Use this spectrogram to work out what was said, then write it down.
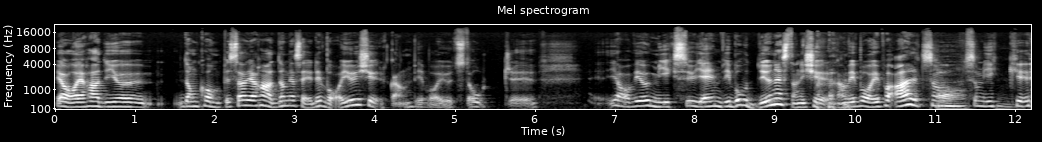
Ja, jag hade ju de kompisar jag hade om jag säger det var ju i kyrkan. Vi var ju ett stort eh, Ja, vi umgicks ju jämt. Vi bodde ju nästan i kyrkan. Vi var ju på allt som, Ja. som gick eh,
